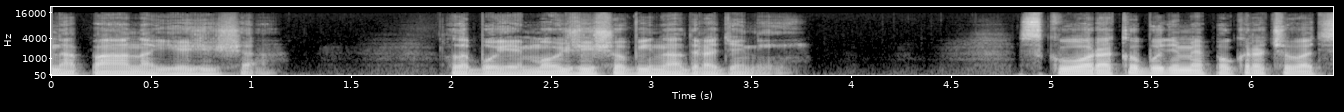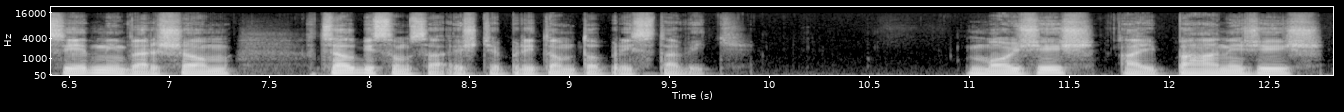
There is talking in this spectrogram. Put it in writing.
na pána Ježiša, lebo je Mojžišovi nadradený. Skôr ako budeme pokračovať s jedným veršom, chcel by som sa ešte pri tomto pristaviť. Mojžiš aj pán Ježiš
